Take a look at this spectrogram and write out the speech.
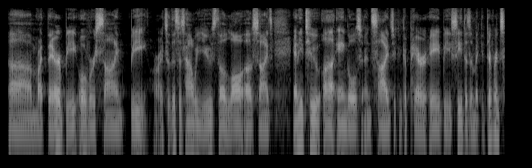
um, right there, B over sine B. All right, so this is how we use the law of sines. Any two uh, angles and sides you can compare A, B, C, doesn't make a difference.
